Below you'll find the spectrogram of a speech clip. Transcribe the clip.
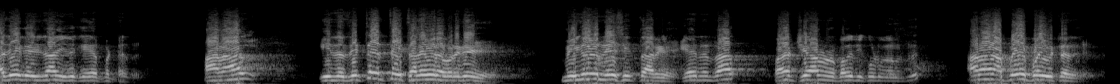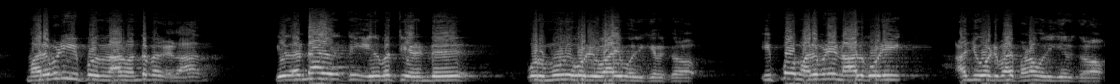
அதே கதி தான் இதுக்கு ஏற்பட்டது. ஆனால் இந்த திட்டத்தை தலைவர் அவர்கள் மிகவும் நேசித்தார்கள். ஏனென்றால் வளர்ச்சியான ஒரு பகுதி கொடுக்கிறது ஆனால் அப்படியே போய்விட்டது. மறுபடியும் இப்போது நான் வந்த பிறகுதான் இரண்டாயிரத்தி இருபத்தி ரெண்டு ஒரு மூணு கோடி ரூபாய் ஒதுக்கி இருக்கிறோம் இப்போ மறுபடியும் நாலு கோடி அஞ்சு கோடி ரூபாய் பணம் ஒதுக்கி இருக்கிறோம்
